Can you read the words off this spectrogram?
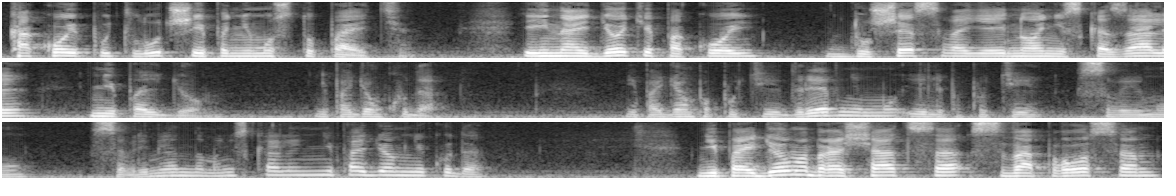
какой путь лучше, и по нему ступайте. И найдете покой душе своей, но они сказали, не пойдем. Не пойдем куда? Не пойдем по пути древнему или по пути своему современному. Они сказали, не пойдем никуда. Не пойдем обращаться с вопросом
